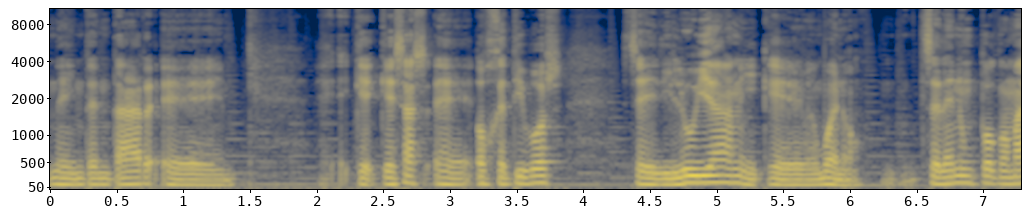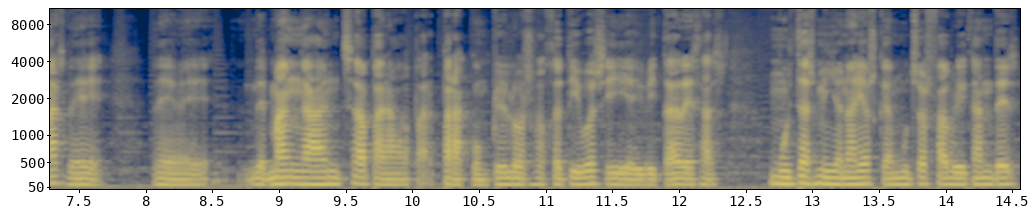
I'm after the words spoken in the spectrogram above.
de intentar eh, eh, que, que esos objetivos se diluyan y que, bueno, se den un poco más de, de, manga ancha para, para, para cumplir los objetivos y evitar esas multas millonarias que muchos fabricantes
